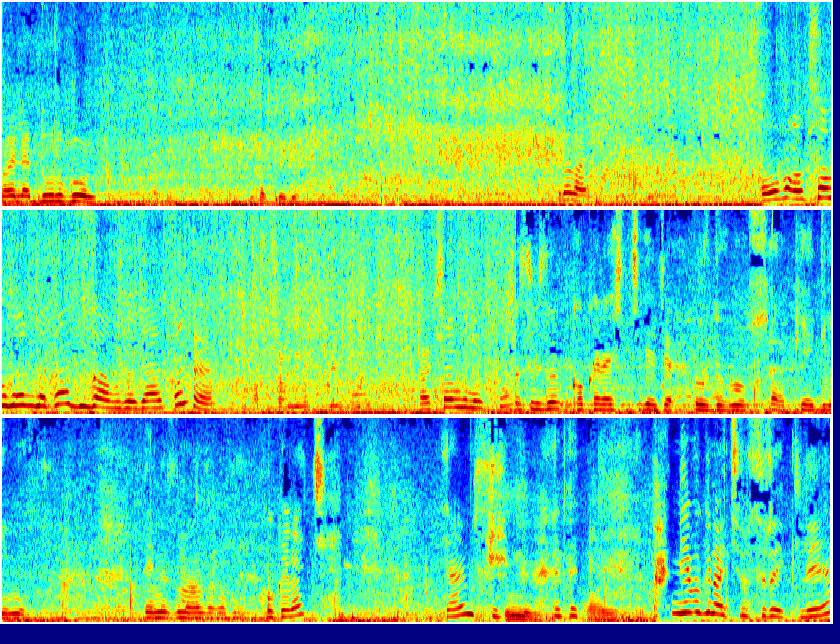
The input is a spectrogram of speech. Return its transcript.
Böyle durgun. Bak dedi. Bu da ben. Oha akşam güneşi ne kadar güzel vuruyor. Gelsene. Akşam güneşi değil mi? Akşam güneşi. Burası bizim kokoreççi gece durduğumuz, hep yediğimiz deniz manzaralı. Kokoreç yer misin? Şimdi mi? Evet. Hayır. Ben niye bugün açım sürekli?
